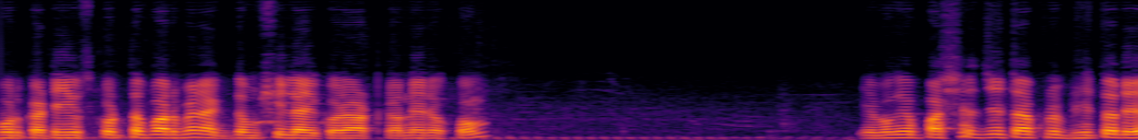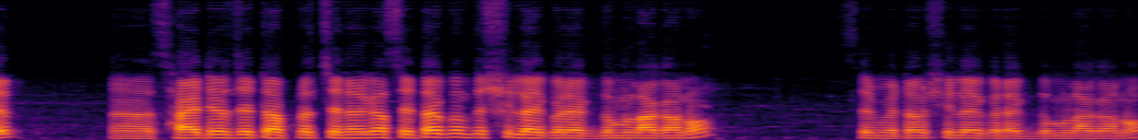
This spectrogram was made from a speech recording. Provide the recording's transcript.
বোরকাটি ইউজ করতে পারবেন, একদম সেলাই করে আটকানো এরকম। এবং এর পাশের যেটা আপনার ভিতরের সাইডের যেটা আপনার চেনের গাছ, এটাও কিন্তু সেলাই করে একদম লাগানো। সেম এটাও সেলাই করে একদম লাগানো।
